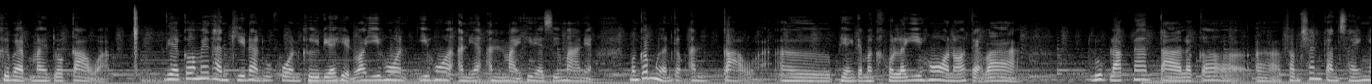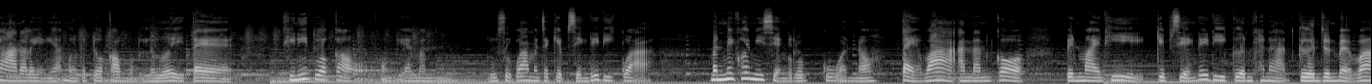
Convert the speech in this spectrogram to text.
คือแบบไมค์ตัวเก่าอะ่ะเดียก็ไม่ทันคิดอะทุกคนคือเดียเห็นว่ายี่ห้อยี่ห้ออันนี้อันใหม่ที่เดียซื้อมาเนี่ย มันก็เหมือนกับอันเก่าอะเออเพียงแต่มันคนละยี่ห้อเนาะแต่ว่ารูปลักษณ์หน้าตาแล้วก็ฟังก์ชันการใช้งานอะไรอย่างเงี้ยเหมือนกับตัวเก่าหมดเลย แต่ทีนี้ตัวเก่าของเดียมันรู้สึกว่ามันจะเก็บเสียงได้ดีกว่า มันไม่ค่อยมีเสียงรบกวนเนาะแต่ว่าอันนั้นก็ เป็นไม้ที่เก็บเสียงได้ดีเกินขนาดเกินจนแบบว่า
